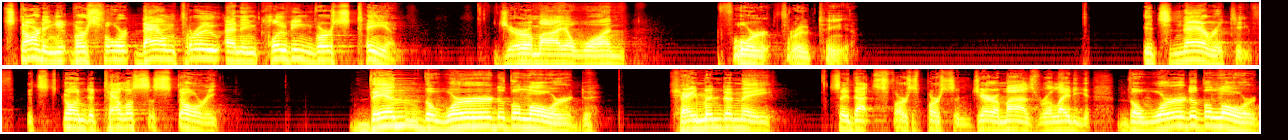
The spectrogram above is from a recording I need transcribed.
starting at verse 4, down through and including verse 10. Jeremiah 1 4 through 10. It's narrative, it's going to tell us a story. Then the word of the Lord came unto me. Say that's first person. Jeremiah's relating it. The word of the Lord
